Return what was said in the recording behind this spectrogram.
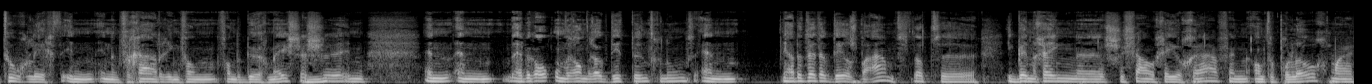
toegelicht in, in een vergadering van, van de burgemeesters. Mm. in, en, en heb ik al, onder andere ook dit punt genoemd. En ja, dat werd ook deels beaamd. Dat, uh, ik ben geen uh, sociaal geograaf en antropoloog, maar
